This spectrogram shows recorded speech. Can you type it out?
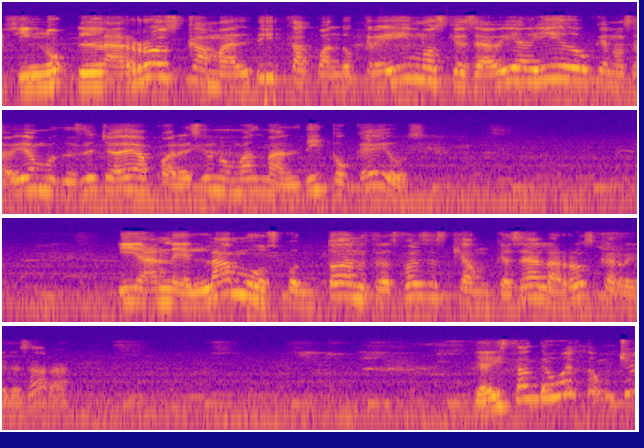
si no, la rosca maldita, cuando creímos que se había ido, que nos habíamos deshecho de ella, apareció uno más maldito que ellos. Y anhelamos con todas nuestras fuerzas que aunque sea la rosca regresara. Y ahí están de vuelta, mucha.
